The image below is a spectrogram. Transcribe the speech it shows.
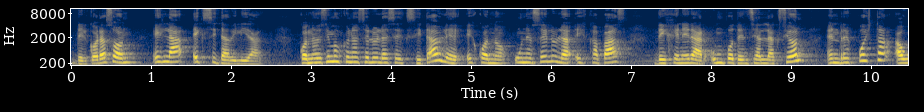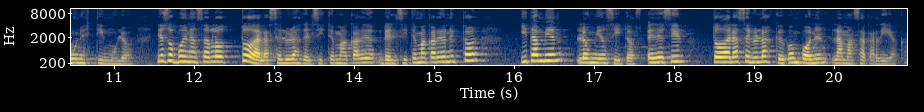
del corazón, es la excitabilidad. Cuando decimos que una célula es excitable, es cuando una célula es capaz de generar un potencial de acción en respuesta a un estímulo. Y eso pueden hacerlo todas las células del sistema, del sistema cardionector y también los miocitos, es decir, todas las células que componen la masa cardíaca.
